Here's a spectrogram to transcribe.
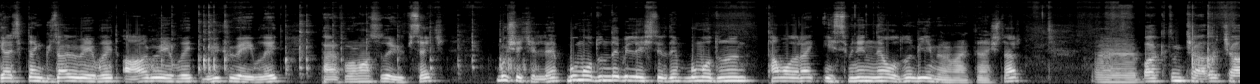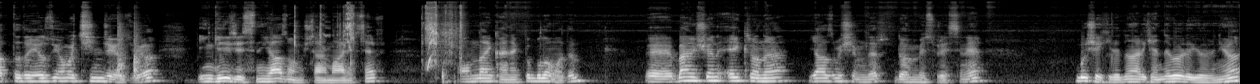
Gerçekten güzel bir Beyblade, ağır bir Beyblade, büyük bir Beyblade. Performansı da yüksek. Bu şekilde bu modunu da birleştirdim. Bu modunun tam olarak isminin ne olduğunu bilmiyorum arkadaşlar. Ee, baktım kağıda. Kağıtta da yazıyor ama Çince yazıyor. İngilizcesini yazmamışlar maalesef. Ondan kaynaklı bulamadım. Ee, ben şu an ekrana yazmışımdır dönme süresini. Bu şekilde dönerken de böyle görünüyor.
